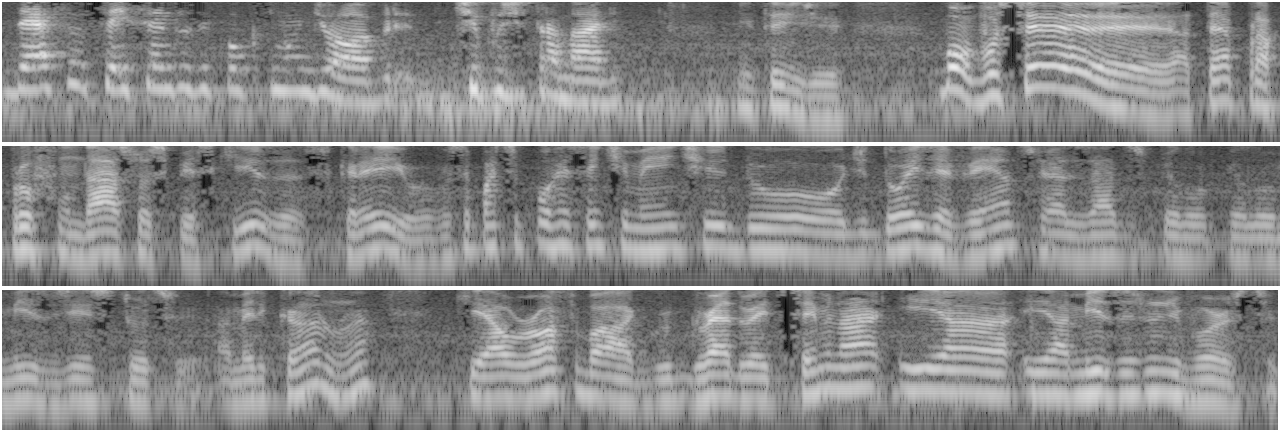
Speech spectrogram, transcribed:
dessas 600 e poucos mão de obra, tipos de trabalho. Entendi. Bom, você, até para aprofundar suas pesquisas, creio, você participou recentemente do, de dois eventos realizados pelo, pelo Mises Institute americano, né? que é o Rothbard Graduate Seminar e a, e a Mises University.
